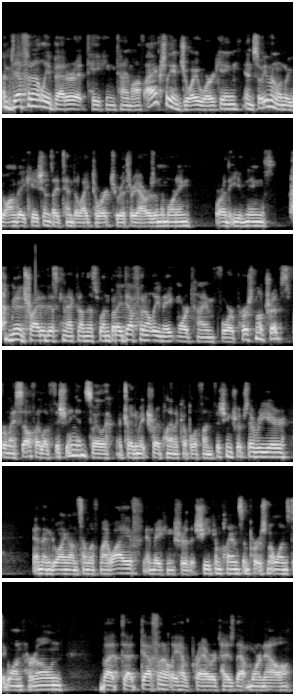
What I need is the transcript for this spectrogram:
I'm definitely better at taking time off. I actually enjoy working. And so even when we go on vacations, I tend to like to work two or three hours in the morning or in the evenings. I'm going to try to disconnect on this one, but I definitely make more time for personal trips for myself. I love fishing. And so I, I try to make sure I plan a couple of fun fishing trips every year and then going on some with my wife and making sure that she can plan some personal ones to go on her own but uh, definitely have prioritized that more now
